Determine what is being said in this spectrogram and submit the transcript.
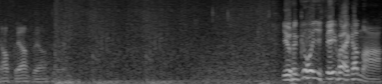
要不要不要？有人跟我一起飞过来干嘛？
